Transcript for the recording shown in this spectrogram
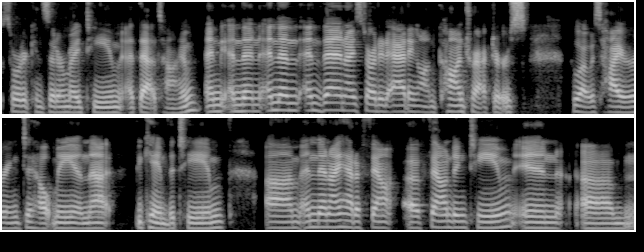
sort of consider my team at that time. And and then and then and then I started adding on contractors who I was hiring to help me, and that became the team. Um, and then I had a, found, a founding team in um,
